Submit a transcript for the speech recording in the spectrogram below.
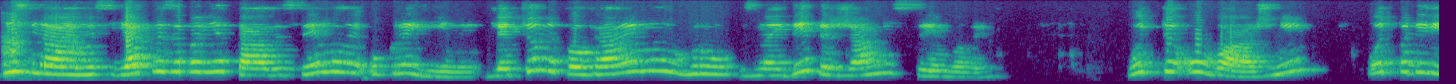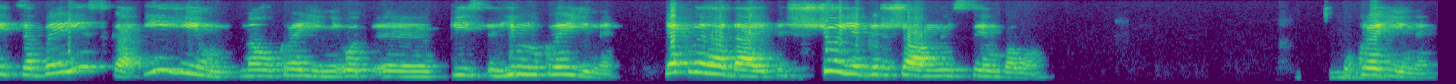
дізнаємось, як ви запам'ятали символи України. Для цього ми пограємо в гру Знайди державні символи. Будьте уважні. От подивіться, берізка і гімн на Україні, от е, піс, гімн України. Як ви гадаєте, що є державним символом України?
